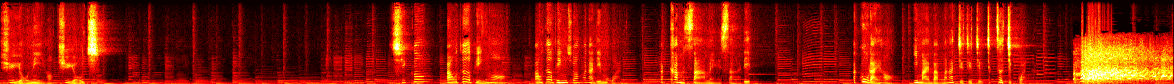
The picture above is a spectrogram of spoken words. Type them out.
去油腻哈，去油脂。宝特瓶吼，保特瓶装我那啉完，甲冚三暝三日，啊，过来吼，伊买慢慢啊，积积积积做一罐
